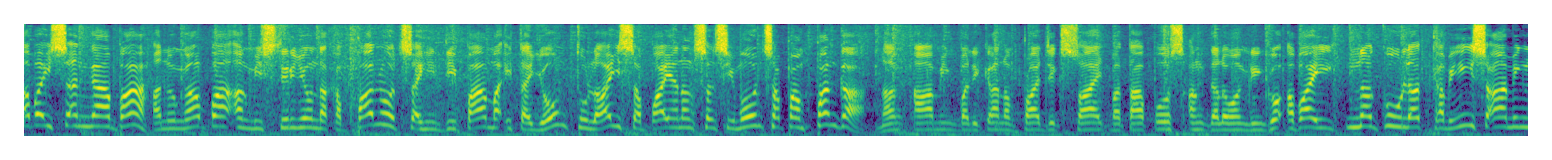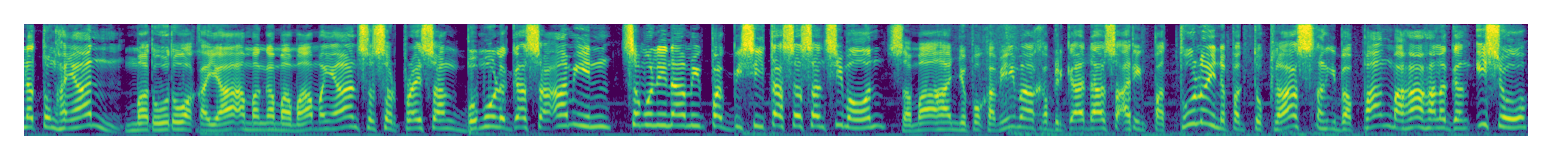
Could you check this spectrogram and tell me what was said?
Abay, saan nga ba? Ano nga ba ang misteryong nakabalot sa hindi pa maitayong tulay sa bayan ng San Simon sa Pampanga? Nang aming balikan ang project site matapos ang dalawang linggo, abay, nagulat kami sa aming natunghayan. Matutuwa kaya ang mga mamamayan sa sorpresang bumulaga sa amin sa muli naming pagbisita sa San Simon? Samahan niyo po kami mga kabrigada sa ating patuloy na pagtuklas ng iba pang mahahalagang isyo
